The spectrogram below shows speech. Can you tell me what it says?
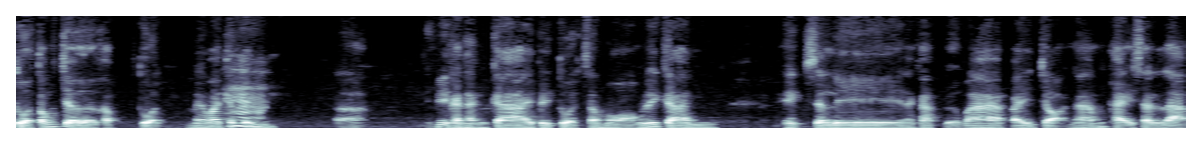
ตรวจต้องเจอครับตรวจไม่ว่าจะเป็นมีการทางกายไปตรวจสมองด้วยการเอ็กซเรย์นะครับหรือว่าไปเจาะน้ำไขสันหลัง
